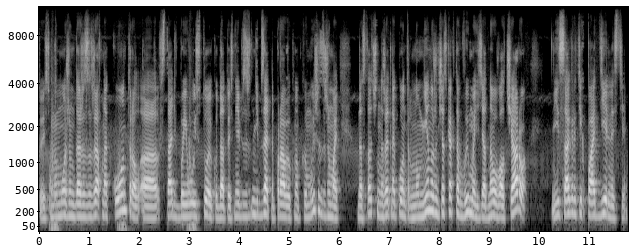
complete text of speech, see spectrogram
То есть мы можем даже зажав на Ctrl а, встать в боевую стойку, да? То есть не, обяз... не обязательно правую кнопку мыши зажимать, достаточно нажать на Ctrl. Но мне нужно сейчас как-то выманить одного волчару и сагрить их по отдельности.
